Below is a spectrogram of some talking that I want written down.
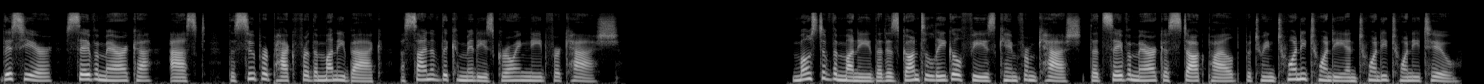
This year, Save America asked the super PAC for the money back, a sign of the committee's growing need for cash. Most of the money that has gone to legal fees came from cash that Save America stockpiled between 2020 and 2022.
